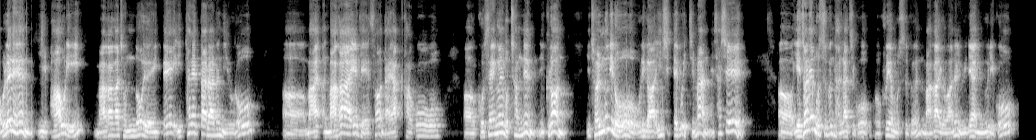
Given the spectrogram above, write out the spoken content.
원래는 이 바울이 마가가 전도 여행 때 이탈했다라는 이유로 어, 마, 마가에 대해서 나약하고 어, 고생을 못 참는 그런 젊은이로 우리가 인식되고 있지만 사실 어, 예전의 모습은 달라지고 어, 후의 모습은 마가 요한을 위대한 인물이고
